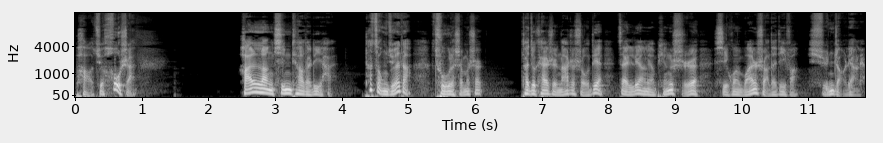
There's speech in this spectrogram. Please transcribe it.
跑去后山。韩浪心跳的厉害，他总觉得出了什么事儿，他就开始拿着手电在亮亮平时喜欢玩耍的地方寻找亮亮。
